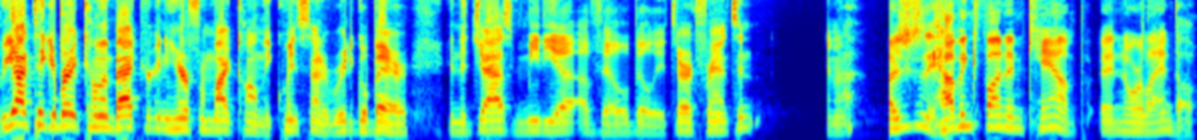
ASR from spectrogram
We got to take a break. Coming back, you're going to hear from Mike Conley, Quin Snyder, Rudy Gobert, and the Jazz media availability. It's Eric Frandsen. And I'm, I was just having fun in camp in Orlando.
